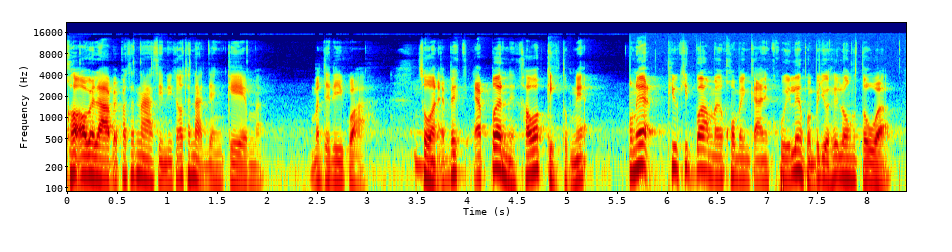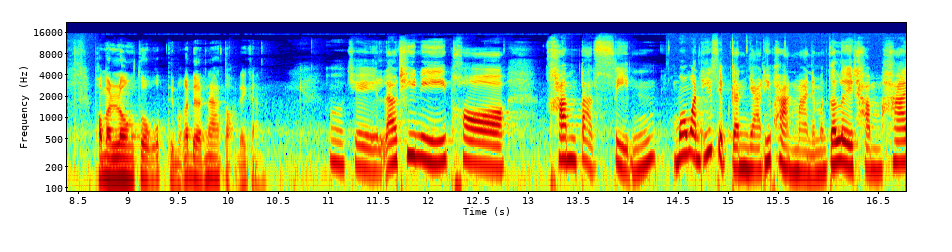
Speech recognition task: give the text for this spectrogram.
เขาเอาเวลาไปพัฒนาสิ่งที่เขาถนัดอย่างเกมอะมันจะดีกว่า ส่วน Apple Apple เนี่ยเขาก็เก่งตรงเนี้ย ตรงเนี้ยพี่คิดว่ามันคงเป็นการคุยเรื่องผลประโยชน์ให้ลงตัว พอมันลงตัวปุ๊บเดี๋ยวมันก็เดินหน้าต่อได้กัน โอเค แล้วทีนี้พอคำตัดสินเมื่อวันที่ 10 กันยาที่ผ่านมาเนี่ยมันก็เลยทำให้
